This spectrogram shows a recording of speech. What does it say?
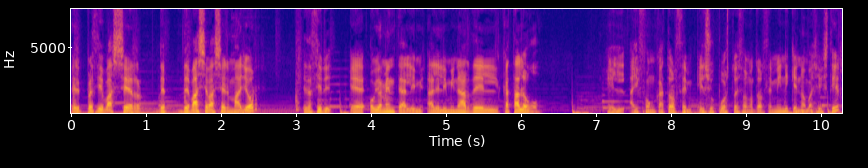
el precio va a ser de, base va a ser mayor. Es decir, eh, obviamente al, al eliminar del catálogo el iPhone 14, el supuesto iPhone 14 mini que no va a existir,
